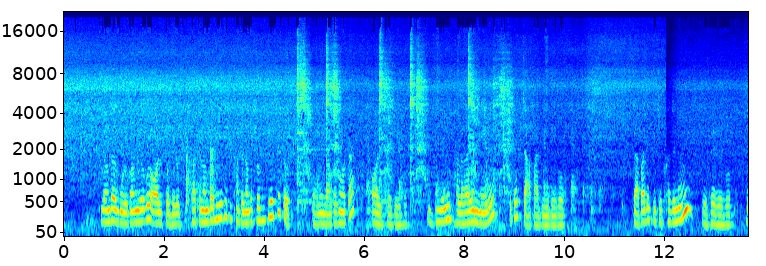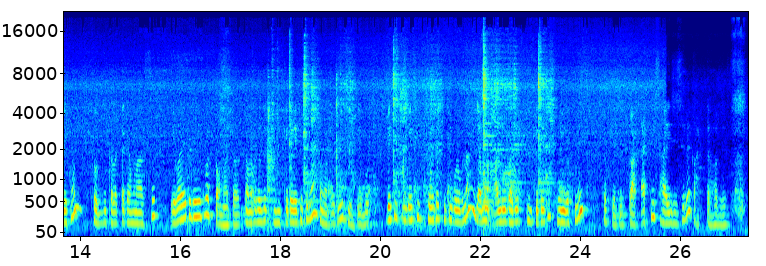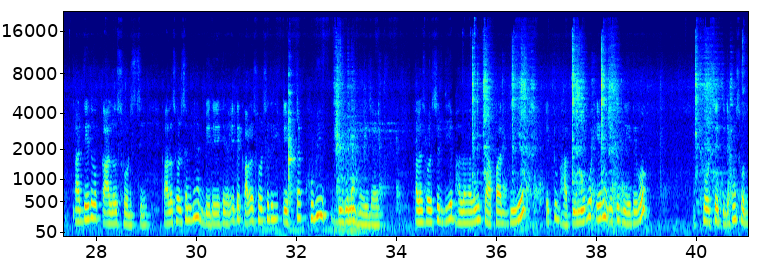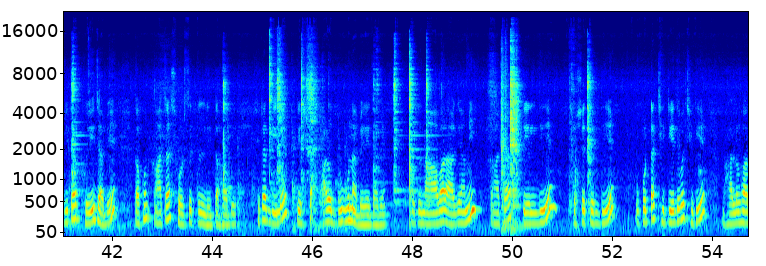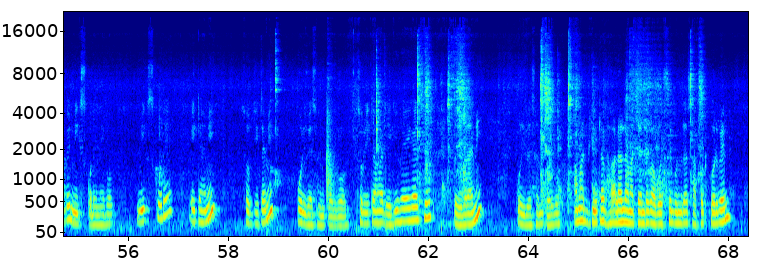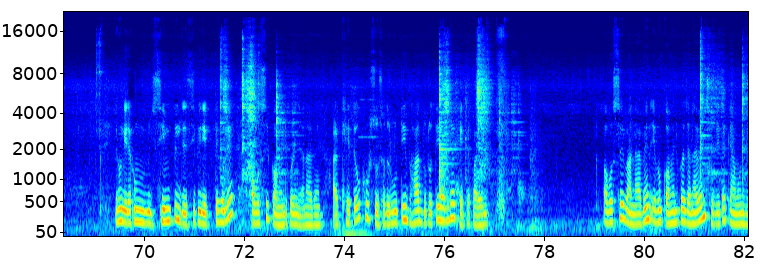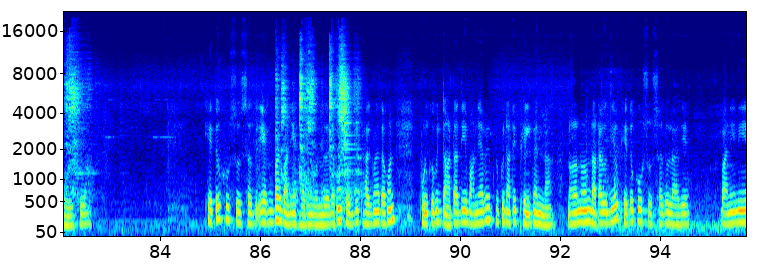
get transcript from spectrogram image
লঙ্কার গুঁড়ো লঙ্কা গুঁড়ো অল্প দেবো। কাঁচা লঙ্কা দিয়েছি কাঁচা লঙ্কা সবজি হচ্ছে তো, তাই আমি লঙ্কা গুঁড়োটা অল্প দেবো। দিয়ে আমি ভালোভাবে নেড়ে এটা চাপা দিয়ে দেবো। চাপা দিয়ে কিছুক্ষণ জন্য আমি রেখে দেবো। দেখুন, সবজি কালারটা কেমন আসছে। এবার এতে দিয়ে দেবো টমাটো। টমাটোটা যে কেটে রেখেছিলাম, টমাটো দিয়ে দিয়ে দেবো। বেশি বেশি ছোটোটা কুচি করব না, যেমন আলু গাজর কেটেছি, সেই রকমই সব কাট একই সাইজ হিসেবে কাটতে হবে। আর দিয়ে দেবো কালো সর্ষে। কালো সর্ষে আমি এখানে বেড়ে রেখে দেবো। এতে কালো সর্ষে দিলে টেস্টটা খুবই দুগুণা হয়ে যায়। কালো সর্ষে দিয়ে ভালোভাবে আমি চাপা দিয়ে একটু ভাপিয়ে নেব এবং এতে দিয়ে দেবো সর্ষের তেল। যখন সবজিটা হয়ে যাবে, তখন কাঁচা সর্ষের তেল দিতে হবে। সেটা দিলে টেস্টটা আরও দুগুণা বেড়ে যাবে। কিন্তু না আবার আগে আমি কাঁচা তেল দিয়ে, সর্ষের তেল দিয়ে উপরটা ছিটিয়ে দেবো, ছিটিয়ে ভালোভাবে মিক্স করে নেব। মিক্স করে এটা আমি, সবজিটা আমি পরিবেশন করব। সবজিটা আমার রেডি হয়ে গেছে, তো এবার আমি পরিবেশন করব। আমার ভিডিওটা ভালো লাগলে আমার চ্যানেলটাকে অবশ্যই বন্ধুরা সাপোর্ট করবেন। এবং এরকম সিম্পল রেসিপি দেখতে হলে অবশ্যই কমেন্ট করে জানাবেন। আর খেতেও খুব সুস্বাদু, রুটি, ভাত দুটোতেই আপনারা খেতে পারেন। অবশ্যই বানাবেন এবং কমেন্ট করে জানাবেন সবজিটা কেমন হয়েছে। খেতেও খুব সুস্বাদু। একবার বানিয়ে খাবেন বন্ধুরা। যখন সবজি থাকবে না, তখন ফুলকপির ডাঁটা দিয়ে বানাবেন ফুলকপির ডাঁটি ফেলবেন না। নরম নরম ডাঁটা দিয়েও খেতে খুব সুস্বাদু লাগে। বানিয়ে নিয়ে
